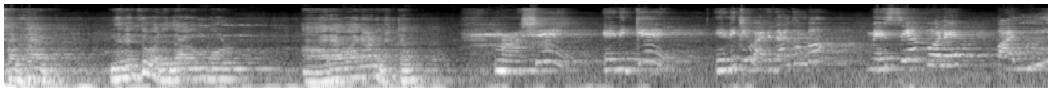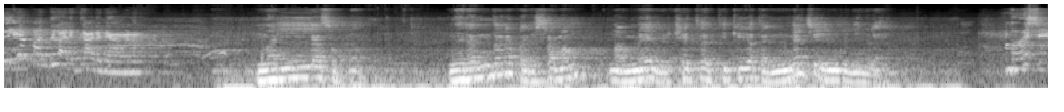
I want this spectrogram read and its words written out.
ഫർഹാൻ നിനക്ക് വലുതാകുമ്പോൾ ആരാവാനാണ് ഇഷ്ടം? മാഷേ എനിക്ക് എനിക്ക് വലുതാകുമ്പോ മെസ്സിയെ പോലെ വലിയ പന്ത് കളിക്കാരനാവണം നല്ല സ്വപ്നം. നിരന്തര പരിശ്രമം നമ്മെ ലക്ഷ്യത്തിലെത്തിക്കുക തന്നെ ചെയ്യും കുഞ്ഞുങ്ങളെ. മാഷേ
